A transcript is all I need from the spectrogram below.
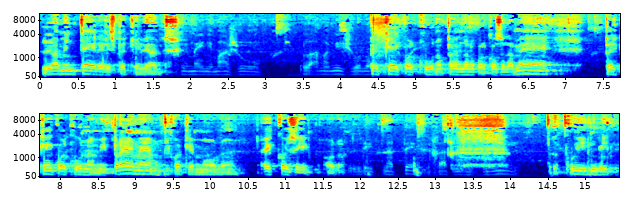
lamentele rispetto agli altri. Perché qualcuno prendono qualcosa da me, perché qualcuno mi preme in qualche modo, è così ora. Quindi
